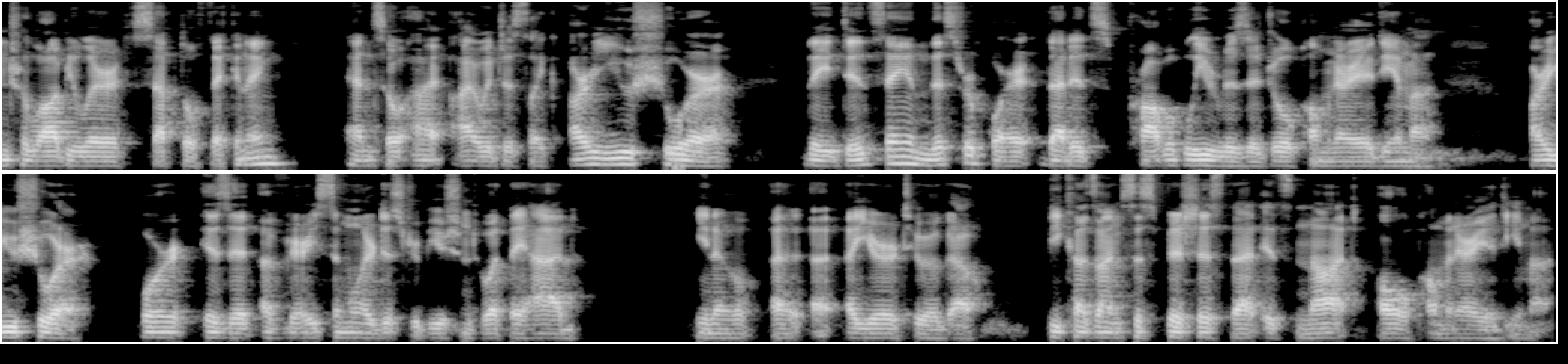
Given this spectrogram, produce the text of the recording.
interlobular septal thickening. And so I, I would just like, are you sure they did say in this report that it's probably residual pulmonary edema? Are you sure? Or is it a very similar distribution to what they had you know, a, a year or two ago because I'm suspicious that it's not all pulmonary edema.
